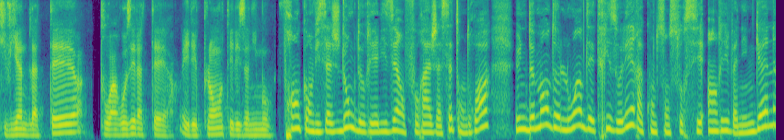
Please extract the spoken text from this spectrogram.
qui vient de la terre pour arroser la terre et les plantes et les animaux. Franck envisage donc de réaliser un fourrage à cet endroit, une demande loin d'être isolée, raconte son sourcier Henri Van Ingen.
